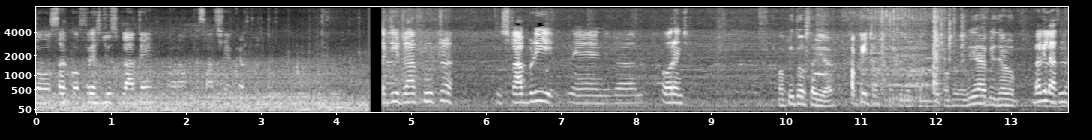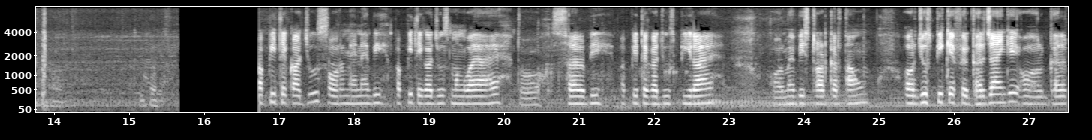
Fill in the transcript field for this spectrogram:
तो सर को फ्रेश जूस पिलाते हैं और आपके साथ शेयर करते हैं। जी dry fruit strawberry and orange पपी तो सही है। पपीतो। वी आई पी जड़ो बगिलास ना। पपीते का जूस और मैंने भी पपीते का जूस मंगवाया है तो सर भी पपीते का जूस पी रहा है और मैं भी स्टार्ट करता हूँ और जूस पी के फिर घर जाएँगे और घर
